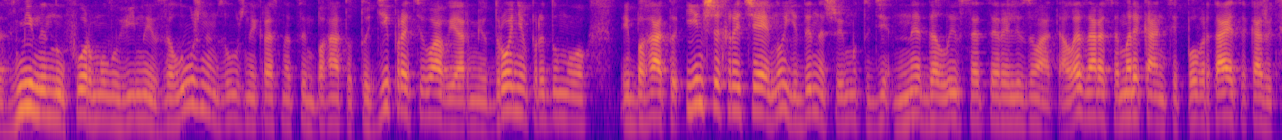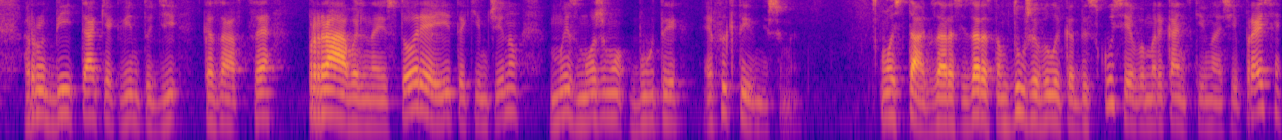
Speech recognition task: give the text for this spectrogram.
змінену формулу війни залужним. Залужний якраз над цим багато тоді працював, і армію дронів придумував, і багато інших речей. Ну єдине, що йому тоді не дали все це реалізувати. Але зараз американці повертаються, кажуть, робіть так, як він тоді казав. Це правильна історія, і таким чином ми зможемо бути ефективнішими. Ось так зараз і зараз там дуже велика дискусія в американській в нашій пресі.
